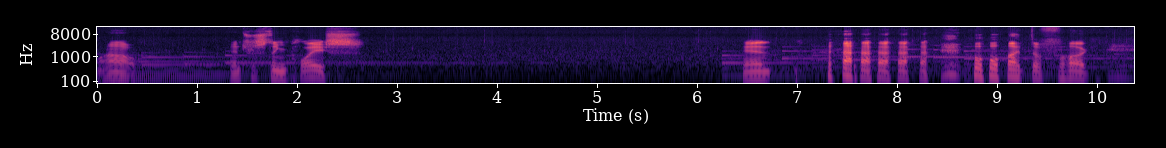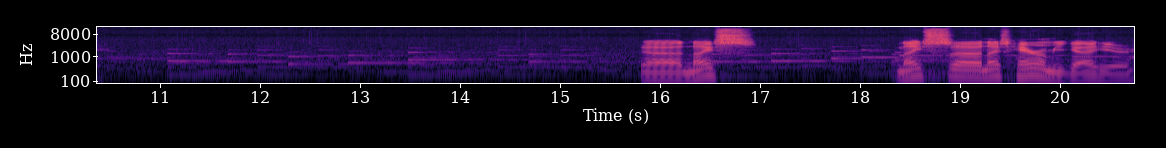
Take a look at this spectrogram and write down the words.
Wow. Interesting place. And... what the fuck? Uh, nice... Nice, uh, nice harem you got here.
